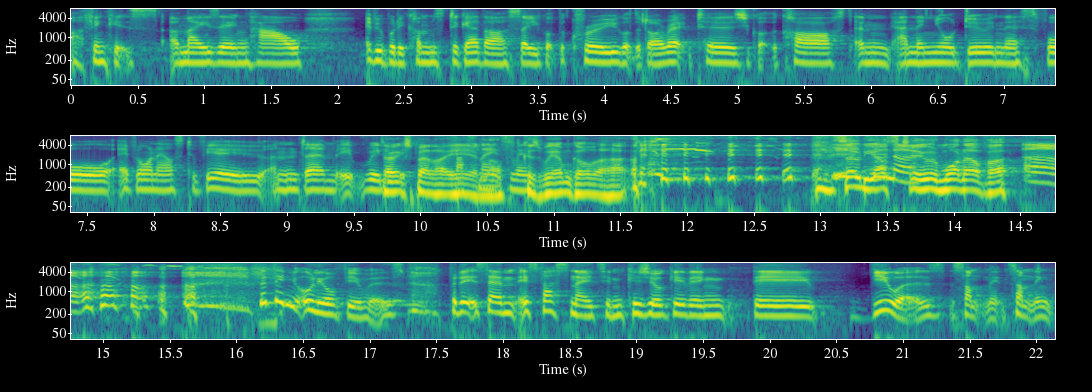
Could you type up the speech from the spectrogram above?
I think it's amazing how everybody comes together. So you've got the crew, you've got the directors, you've got the cast, and, and then you're doing this for everyone else to view. And um, it really Don't expect that here, love, because we haven't got that. it's only us no. two and one other. but then all your viewers. But it's um, it's fascinating because you're giving the viewers something something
